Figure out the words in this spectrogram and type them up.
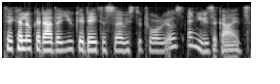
take a look at other UK Data Service tutorials and user guides.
